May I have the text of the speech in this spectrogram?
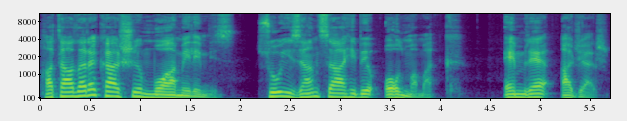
Hatalara karşı muamelemiz, suizan sahibi olmamak. Emre Acar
